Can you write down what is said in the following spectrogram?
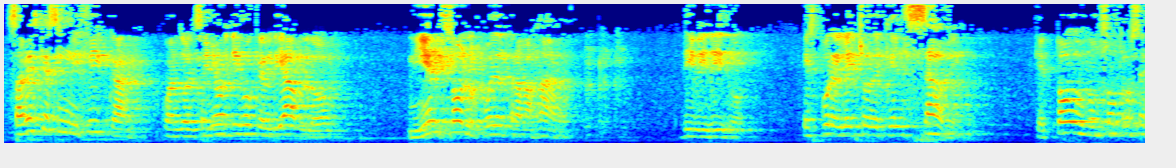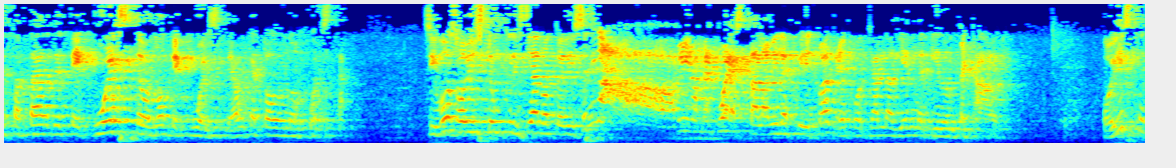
¿sabes qué significa cuando el Señor dijo que el diablo ni él solo puede trabajar dividido? Es por el hecho de que él sabe que todos nosotros esta tarde, te cueste o no te cueste, aunque a todos nos cuesta. Si vos oís que un cristiano te dice, no, a mí no me cuesta la vida espiritual, es porque anda bien metido en pecado. ¿Oíste?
